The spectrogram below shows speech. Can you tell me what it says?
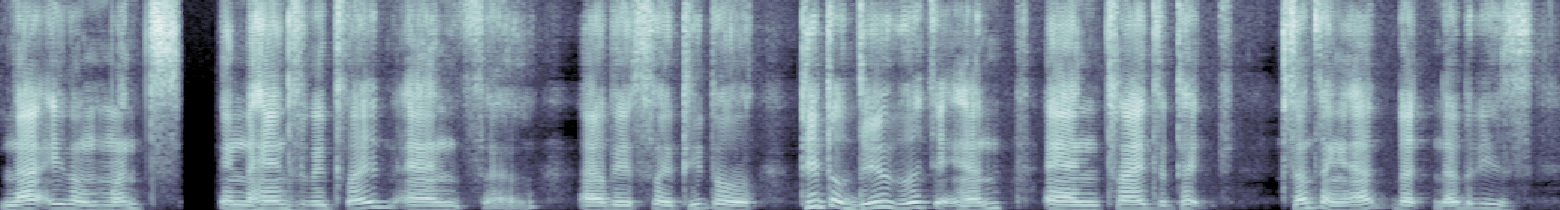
not even once in the hands that we played. And so obviously people, people do look at him and try to pick something up, but nobody's,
